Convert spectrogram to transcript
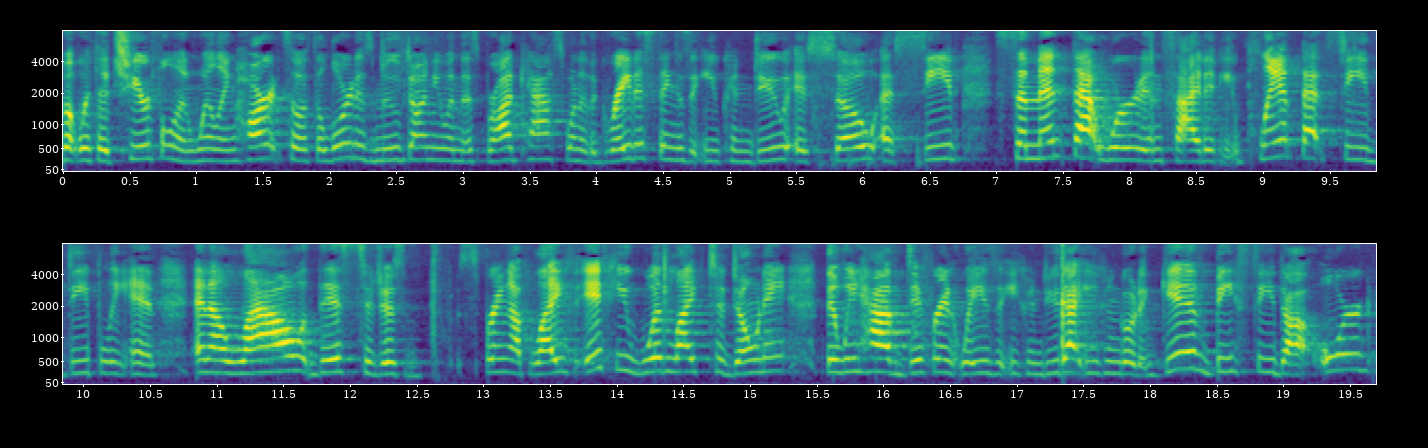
but with a cheerful and willing heart. So, if the Lord has moved on you in this broadcast, one of the greatest things that you can do is sow a seed, cement that word inside of you, plant that seed deeply in, and allow this to just spring up life. If you would like to donate, then we have different ways that you can do that. You can go to givebc.org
